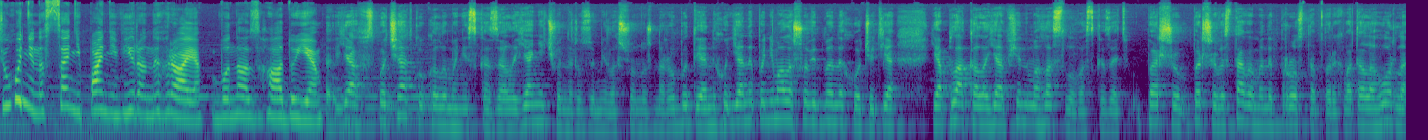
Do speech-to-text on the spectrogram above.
Сьогодні на сцені пані Віра не грає, вона згадує. Я спочатку, коли мені сказали, я нічого не розуміла, що потрібно робити. Я не я не розуміла, що від мене хочуть. Я, я плакала, я взагалі не могла слова сказати. Перші, перші вистави мене просто перехватала горло.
